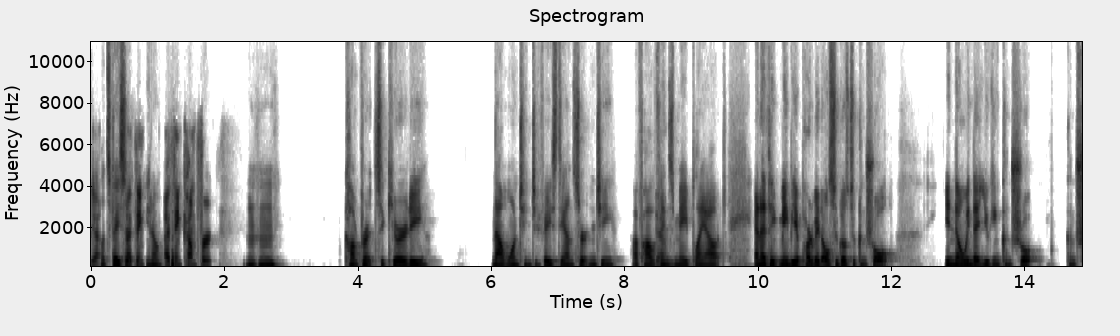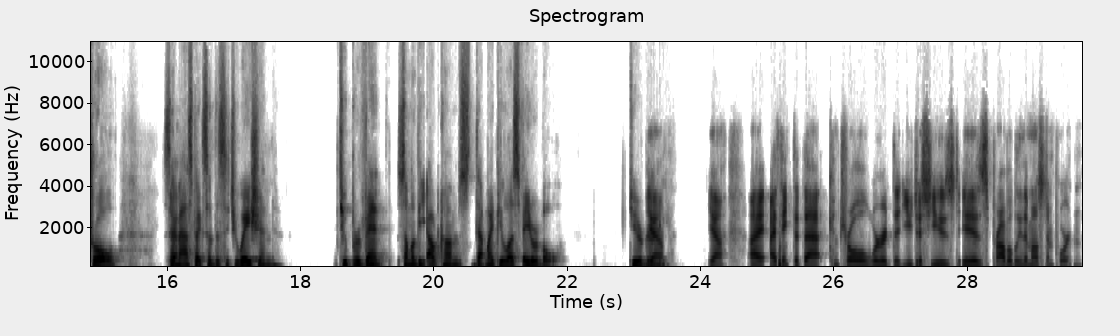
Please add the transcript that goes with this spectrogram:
Yeah. Let's face it. I think you know I think comfort. Mm-hmm. Comfort, security, not wanting to face the uncertainty of how yeah. things may play out. And I think maybe a part of it also goes to control. In knowing that you can control control some yeah. aspects of the situation to prevent some of the outcomes that might be less favorable to your journey. Yeah. Yeah. I, I think that that control word that you just used is probably the most important,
